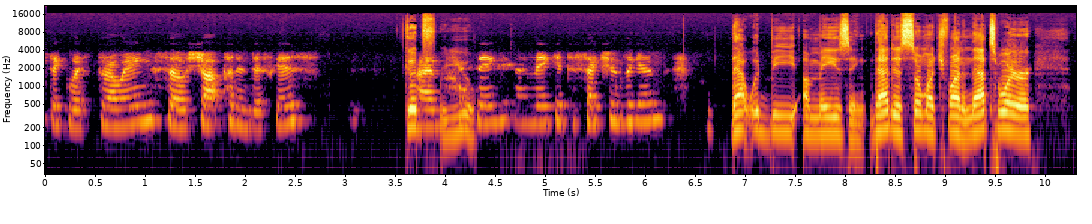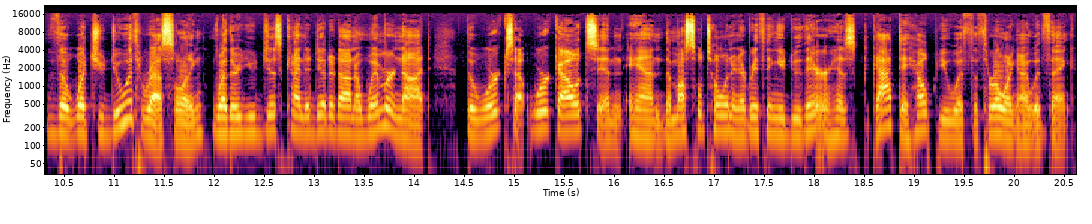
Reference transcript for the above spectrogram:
stick with throwing, so shot put and discus. Good I'm for you. I make it to sections again. That would be amazing. That is so much fun, and that's where the what you do with wrestling, whether you just kind of did it on a whim or not, the works at workouts and and the muscle tone and everything you do there has got to help you with the throwing. I would think.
